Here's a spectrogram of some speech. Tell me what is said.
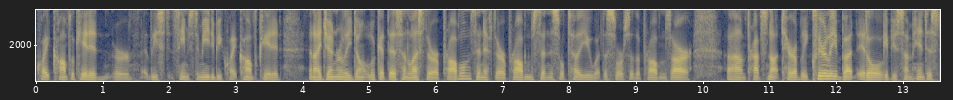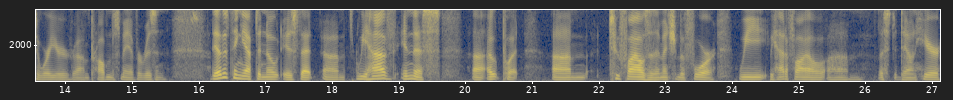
quite complicated, or at least it seems to me to be quite complicated. And I generally don't look at this unless there are problems. And if there are problems, then this will tell you what the source of the problems are. Um, perhaps not terribly clearly, but it'll give you some hint as to where your um, problems may have arisen. The other thing you have to note is that um, we have in this uh, output um, two files, as I mentioned before. We, we had a file um, listed down here,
